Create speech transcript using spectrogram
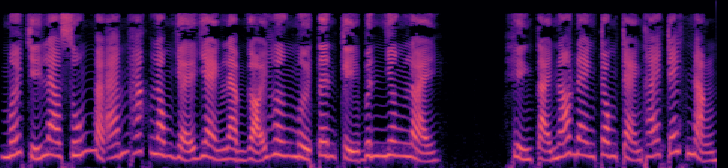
Mới chỉ lao xuống mà ám hắc long dễ dàng làm gõi hơn 10 tên kỵ binh nhân loại. Hiện tại nó đang trong trạng thái trét nặng.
